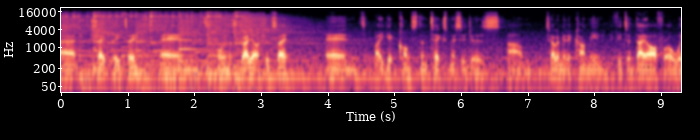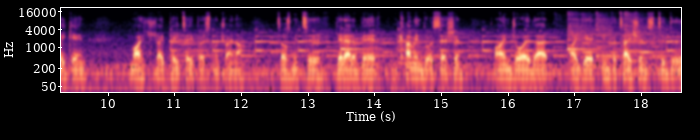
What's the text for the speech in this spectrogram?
at Shape PT and or in Australia I should say and I get constant text messages um, telling me to come in. If it's a day off or a weekend my Shape PT personal trainer tells me to get out of bed and come into a session. I enjoy that. I get invitations to do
